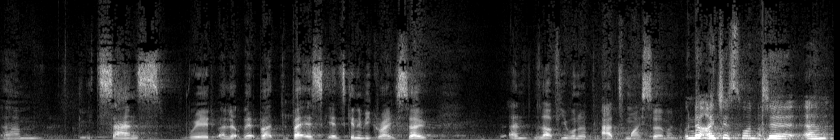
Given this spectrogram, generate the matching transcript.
Um, it sounds weird a little bit, but, but it's, it's going to be great. So, and love, you want to add to my sermon? No, I just want to um,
